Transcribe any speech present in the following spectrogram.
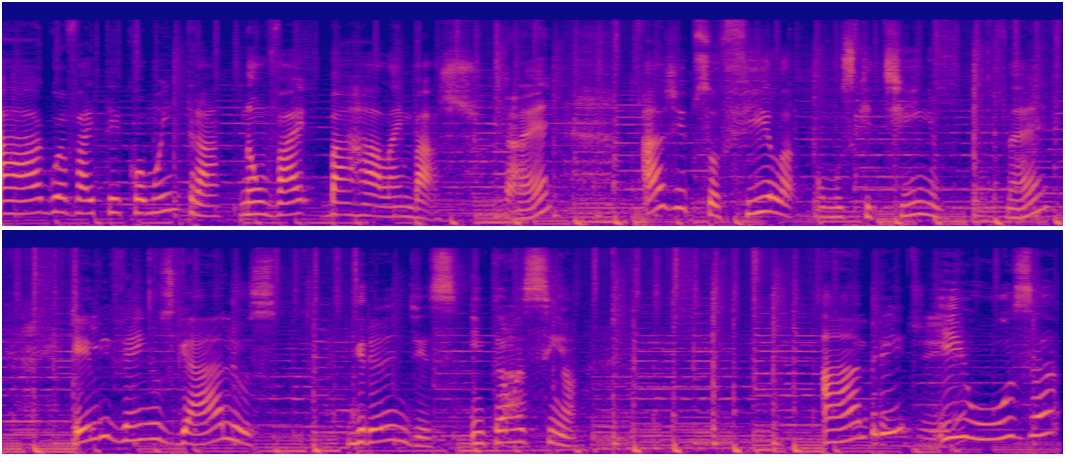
a água vai ter como entrar, não vai barrar lá embaixo, tá. né? A gipsofila, o mosquitinho, né? Ele vem os galhos grandes. Então, ah. assim, ó, abre Entendi. e usa,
